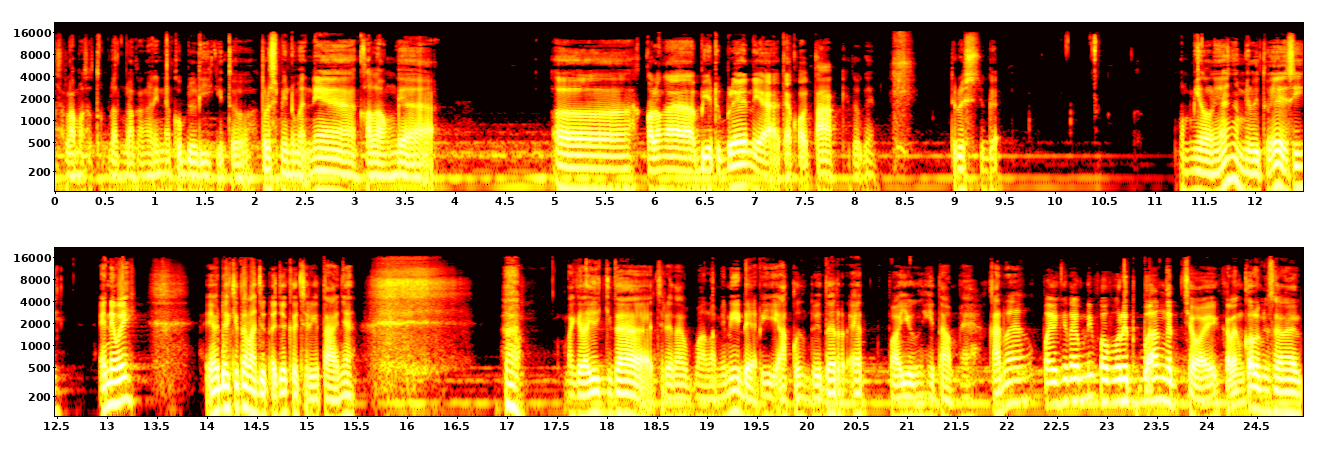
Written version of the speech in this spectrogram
selama satu bulan belakangan ini aku beli gitu. Terus minumannya kalau nggak uh, kalau nggak bir brand ya teh kotak gitu kan. Terus juga ngemilnya ngemil itu aja sih. Anyway, ya udah kita lanjut aja ke ceritanya. Lagi-lagi kita cerita malam ini dari akun Twitter @payunghitam ya. Karena payung hitam ini favorit banget coy. Kalian kalau misalnya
